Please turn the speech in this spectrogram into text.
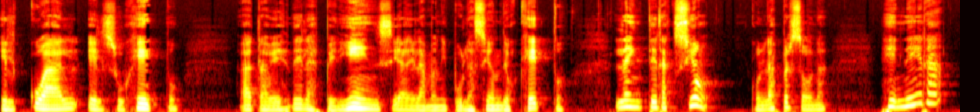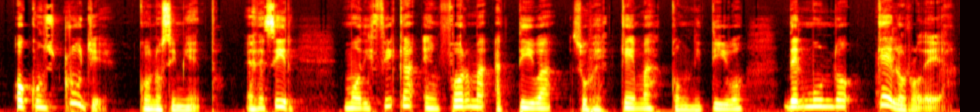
el cual el sujeto, a través de la experiencia, de la manipulación de objetos, la interacción con las personas, genera o construye conocimiento, es decir, modifica en forma activa sus esquemas cognitivos del mundo que lo rodea,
